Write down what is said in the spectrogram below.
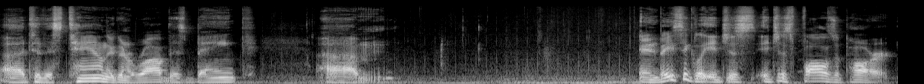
uh, to this town. They're going to rob this bank. Um, and basically it just it just falls apart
